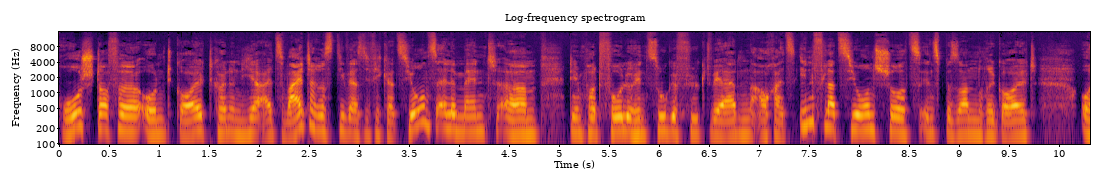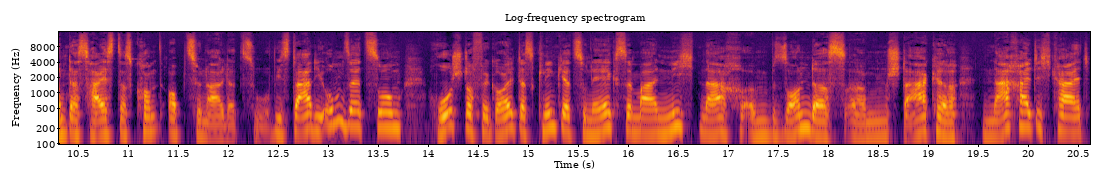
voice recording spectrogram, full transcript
Rohstoffe und Gold können hier als weiteres Diversifikationselement ähm, dem Portfolio hinzugefügt werden, auch als Inflationsschutz, insbesondere Gold. Und das heißt, das kommt optional dazu. Wie ist da die Umsetzung? Rohstoffe Gold, das klingt ja zunächst einmal nicht nach ähm, besonders ähm, starker Nachhaltigkeit.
